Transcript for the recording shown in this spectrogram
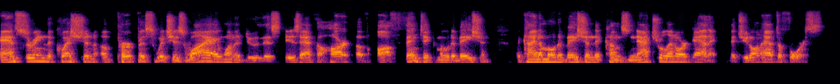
Answering the question of purpose, which is why I want to do this, is at the heart of authentic motivation, the kind of motivation that comes natural and organic that you don't have to force.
